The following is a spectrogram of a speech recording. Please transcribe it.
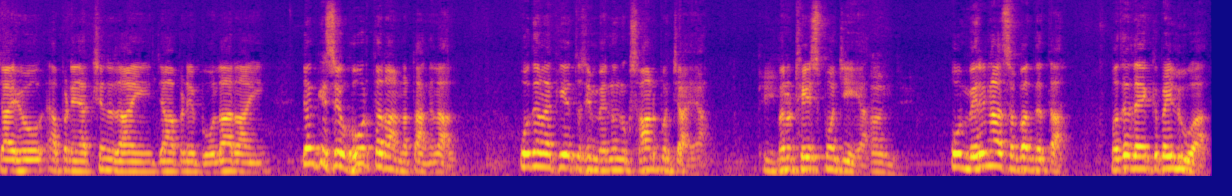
ਚਾਹੇ ਉਹ ਆਪਣੇ ਐਕਸ਼ਨ ਰਾਹੀਂ ਜਾਂ ਆਪਣੇ ਬੋਲਾਂ ਰਾਹੀਂ ਜਾਂ ਕਿਸੇ ਹੋਰ ਤਰ੍ਹਾਂ ਨਾਲ ਢੰਗ ਨਾਲ। ਉਹਦੇ ਨਾਲ ਕੀ ਤੁਸੀਂ ਮੈਨੂੰ ਨੁਕਸਾਨ ਪਹੁੰਚਾਇਆ। ਮੈਨੂੰ ਠੇਸ ਪਹੁੰਚੀ ਆ। ਹਾਂਜੀ। ਉਹ ਮੇਰੇ ਨਾਲ ਸੰਬੰਧਿਤ ਆ। ਉਹਦੇ ਦਾ ਇੱਕ ਪਹਿਲੂ ਆ।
